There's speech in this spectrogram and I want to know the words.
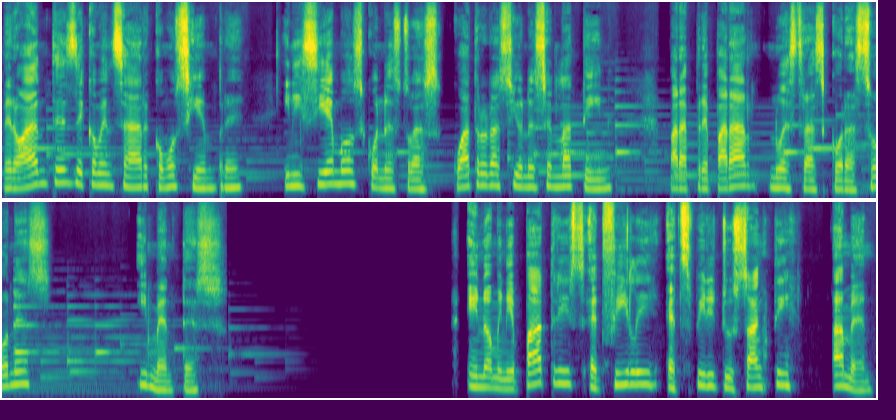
Pero antes de comenzar, como siempre, iniciemos con nuestras cuatro oraciones en latín para preparar nuestros corazones y mentes. In nomine Patris et Filii et Spiritus Sancti. Amen.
